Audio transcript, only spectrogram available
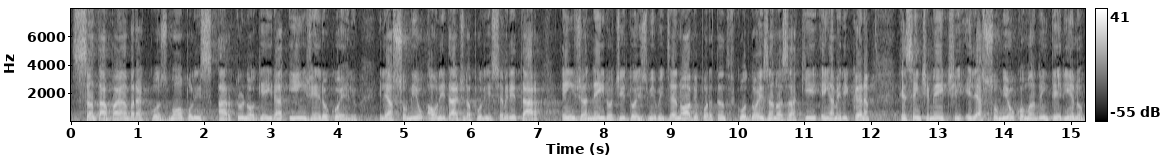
Santa Bárbara, Cosmópolis, Arthur Nogueira e Engenheiro Coelho. Ele assumiu a unidade da Polícia Militar em janeiro de 2019, portanto, ficou dois anos aqui em Americana. Recentemente, ele assumiu o comando interino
